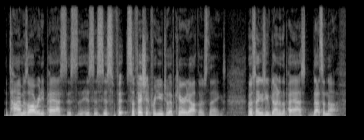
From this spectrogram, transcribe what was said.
The time has already passed. It's, it's, it's, sufficient for you to have carried out those things. Those things you've done in the past, that's enough.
